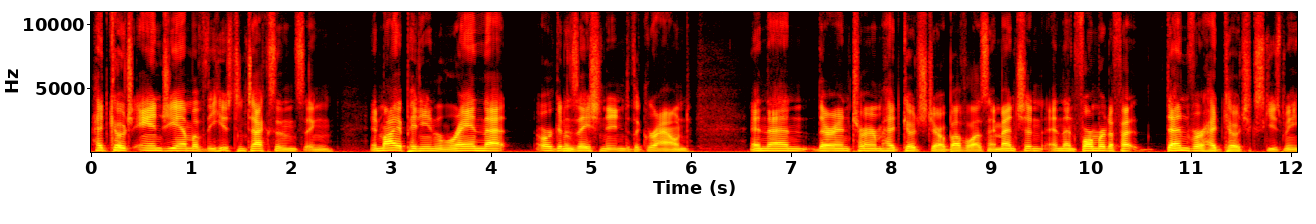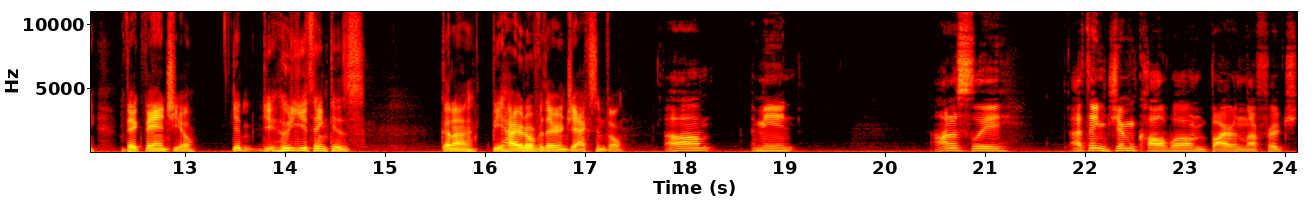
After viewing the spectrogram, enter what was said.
head coach and GM of the Houston Texans, and in my opinion, ran that organization into the ground. And then their interim head coach, Darrell Bevell, as I mentioned, and then former def- Denver head coach, excuse me, Vic Fangio. Who do you think is gonna be hired over there in Jacksonville? Um, I mean, honestly, I think Jim Caldwell and Byron Leftwich,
